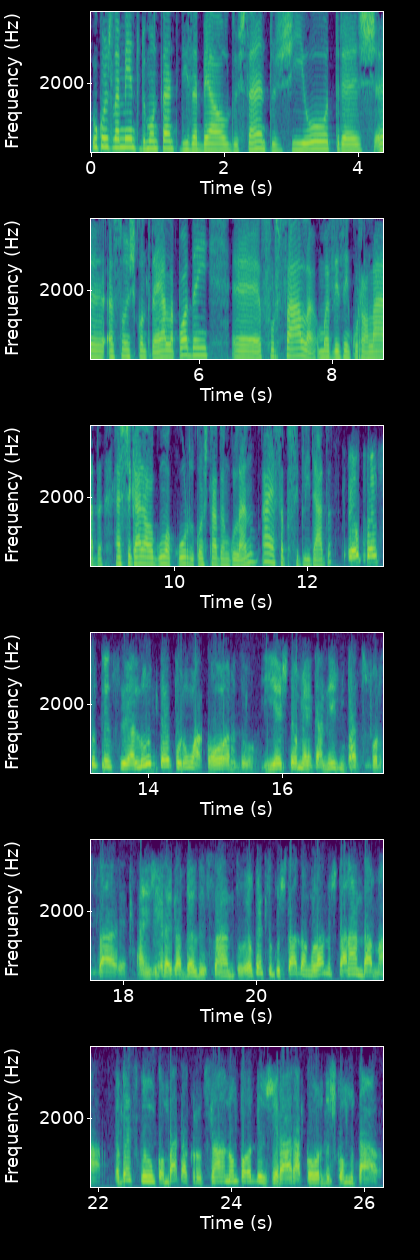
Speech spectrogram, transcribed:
O congelamento do montante de Isabel dos Santos e outras uh, ações contra ela podem uh, forçá-la, uma vez encurralada, a chegar a algum acordo com o Estado angolano? Há essa possibilidade? Eu penso que se a luta é por um acordo e este é o mecanismo para se forçar a engenheira Isabel dos Santos, eu penso que o Estado angolano estará a andar mal. Eu penso que o combate à corrupção não pode gerar acordos como tal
